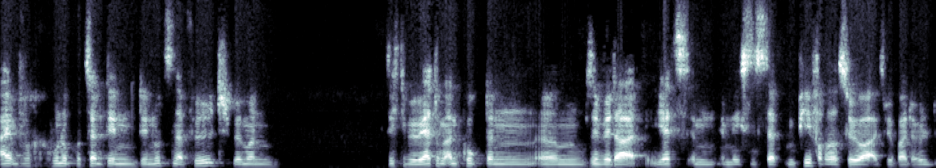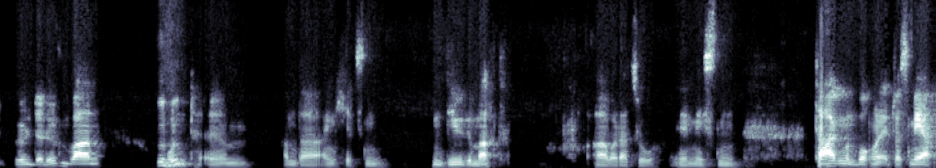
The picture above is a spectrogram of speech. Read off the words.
einfach 100% den, den Nutzen erfüllt. Wenn man sich die Bewertung anguckt, dann ähm, sind wir da jetzt im, im nächsten Step ein Vielfaches höher, als wir bei der Höhle, der Löwen waren. Mhm. Und ähm, haben da eigentlich jetzt einen, einen Deal gemacht. Aber dazu in den nächsten Tagen und Wochen etwas mehr.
